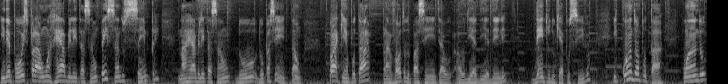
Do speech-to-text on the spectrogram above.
e depois para uma reabilitação, pensando sempre na reabilitação do, do paciente. Então, para quem amputar, para a volta do paciente ao, ao dia a dia dele, dentro do que é possível. E quando amputar, quando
